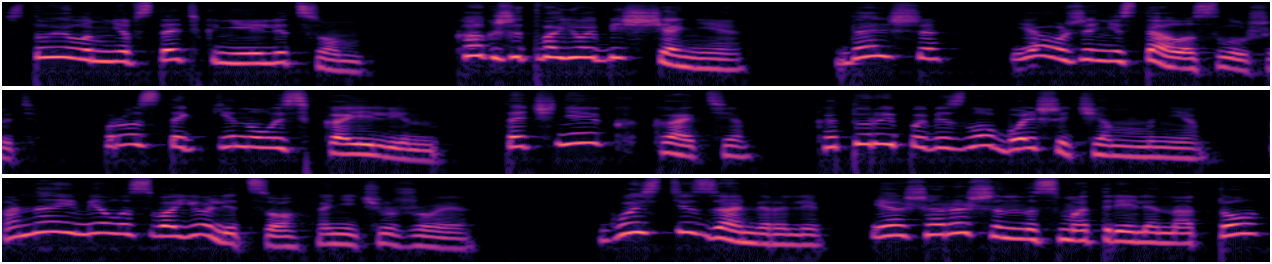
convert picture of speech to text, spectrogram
Стоило мне встать к ней лицом. «Как же твое обещание?» Дальше я уже не стала слушать. Просто кинулась к Айлин. Точнее, к Кате, которой повезло больше, чем мне. Она имела свое лицо, а не чужое. Гости замерли и ошарашенно смотрели на то,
